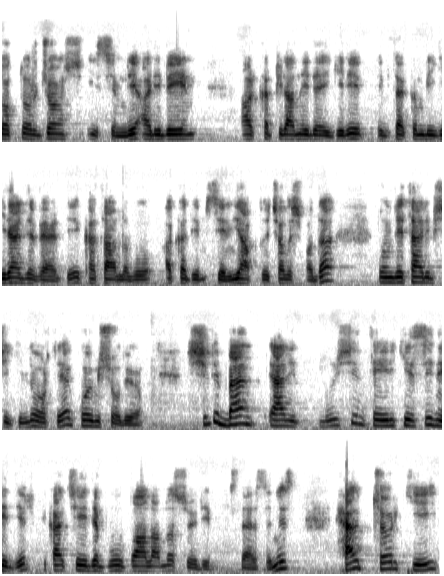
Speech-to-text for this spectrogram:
Dr. Jones isimli Ali Bey'in arka planı ile ilgili bir takım bilgiler de verdiği Katarlı bu akademisyenin yaptığı çalışmada bunu detaylı bir şekilde ortaya koymuş oluyor. Şimdi ben yani bu işin tehlikesi nedir? Birkaç şey de bu bağlamda söyleyeyim isterseniz. Help Turkey,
